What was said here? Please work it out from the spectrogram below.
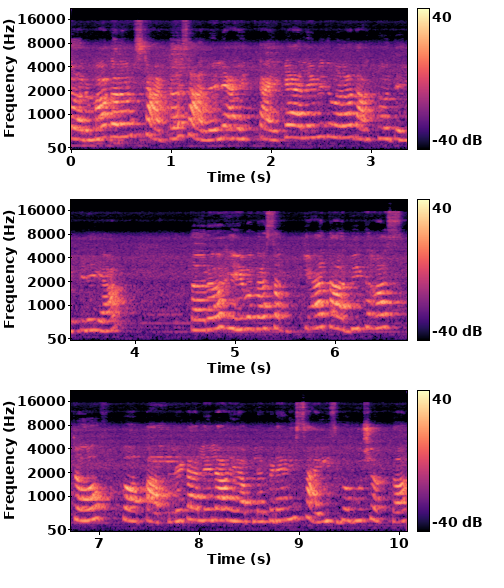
गरमागरम स्टार्टर्स आलेले आहेत. काय काय आले मी तुम्हाला दाखवते. इकडे या. तर हे बघा सगळ्यात आधी हा स्टफ पापलेट आलेला आहे आपल्याकडे आणि साईज बघू शकता.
